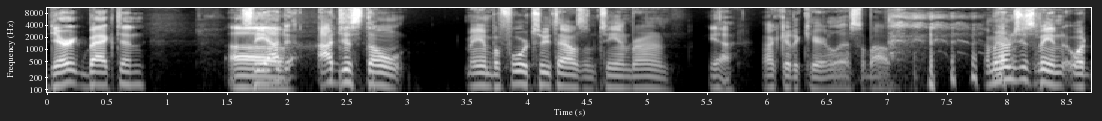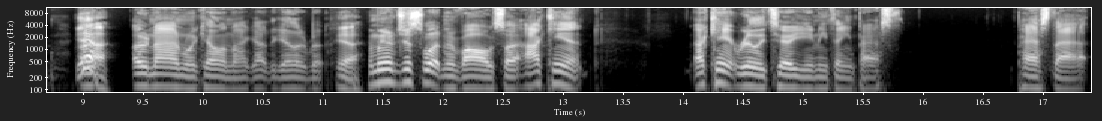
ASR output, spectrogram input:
Derek Beckton. Uh, See, I, just don't, man. Before 2010, Brian, yeah, I could have cared less about. I mean, I'm just being what Yeah. Oh nine when Kellen and I got together, but yeah. I mean, I just wasn't involved, so I can't, I can't really tell you anything past, past that,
